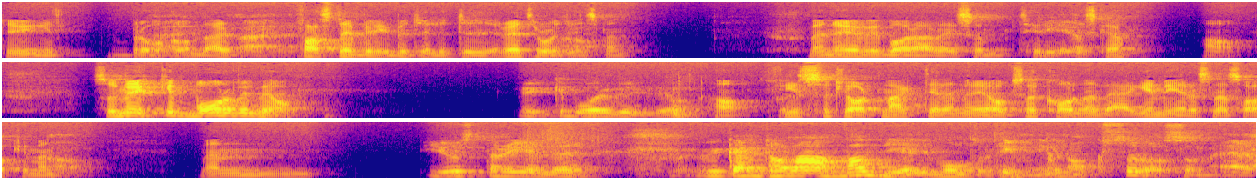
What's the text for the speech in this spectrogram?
det är ju inget bråk om där. nej. Fast det blir betydligt dyrare troligtvis. Men, men nu är vi bara liksom teoretiska. Ja. Så mycket borr vill vi ha. Mycket borr vill vi ha. Ja, det finns såklart nackdelar med det också. Kollen väger mer och sådana saker. Men, Ja. men Just när det gäller, vi kan ta en annan del i motortrimningen också då som är,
